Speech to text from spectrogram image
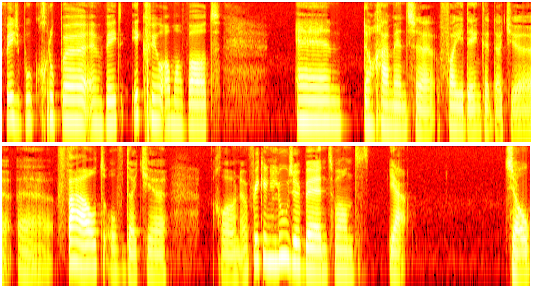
Facebook groepen en weet ik veel allemaal wat. En dan gaan mensen van je denken dat je uh, faalt of dat je gewoon een freaking loser bent, want ja, zo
